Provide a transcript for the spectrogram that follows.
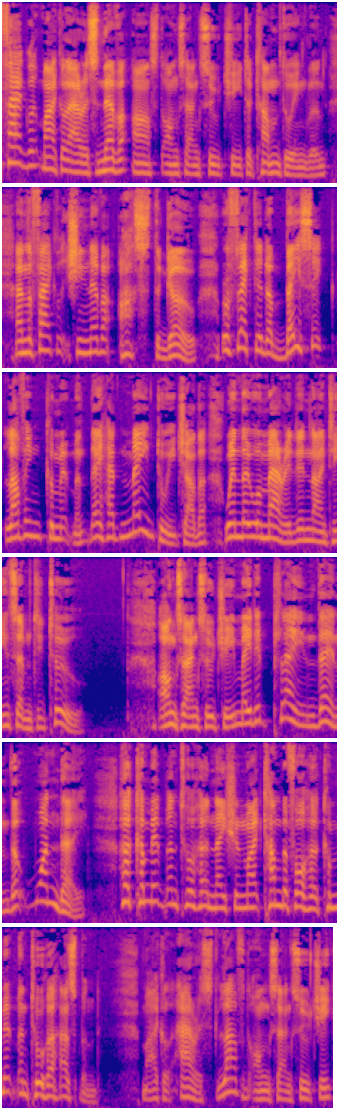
fact that Michael Aris never asked Aung San Suu Kyi to come to England, and the fact that she never asked to go, reflected a basic, loving commitment they had made to each other when they were married in 1972. Aung San Suu Kyi made it plain then that one day her commitment to her nation might come before her commitment to her husband. Michael Aris loved Aung San Suu Kyi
